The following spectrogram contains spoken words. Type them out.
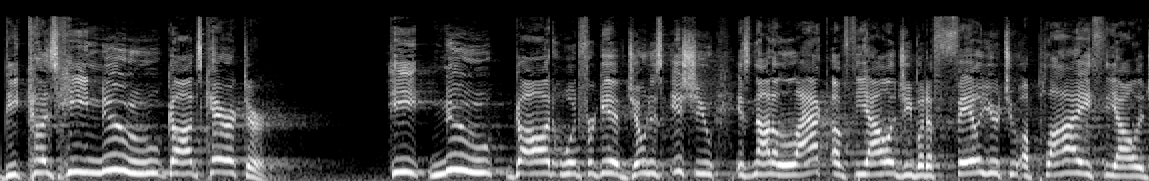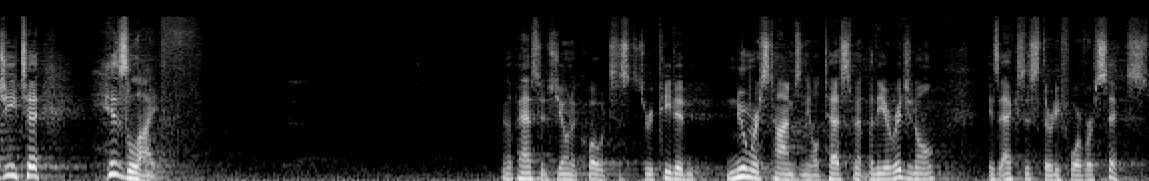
Because he knew God's character. He knew God would forgive. Jonah's issue is not a lack of theology, but a failure to apply theology to his life. In the passage Jonah quotes is repeated numerous times in the Old Testament, but the original is Exodus 34, verse 6.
